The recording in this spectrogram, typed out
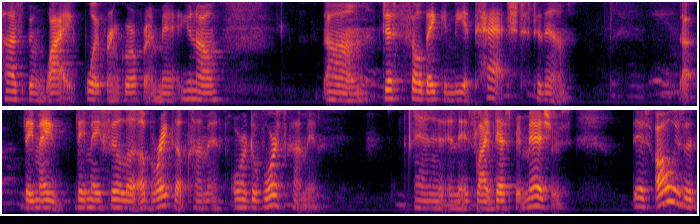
husband wife boyfriend girlfriend man you know um, just so they can be attached to them uh, they may they may feel a, a breakup coming or a divorce coming and and it's like desperate measures. There's always a,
